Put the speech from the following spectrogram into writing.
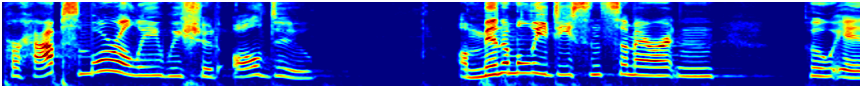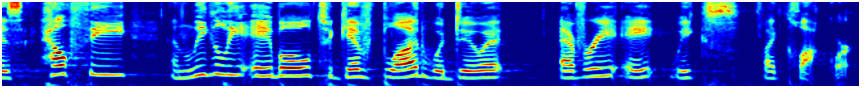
perhaps morally we should all do. A minimally decent Samaritan who is healthy and legally able to give blood would do it every eight weeks like clockwork.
